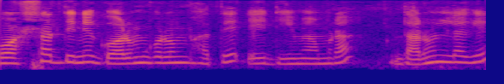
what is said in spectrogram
বর্ষার দিনে গরম গরম ভাতে এই ডিম আমরা দারুণ লাগে।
